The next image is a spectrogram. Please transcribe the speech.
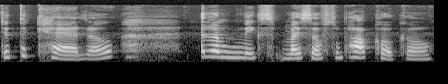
get the kettle and I'm gonna make myself some hot cocoa.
